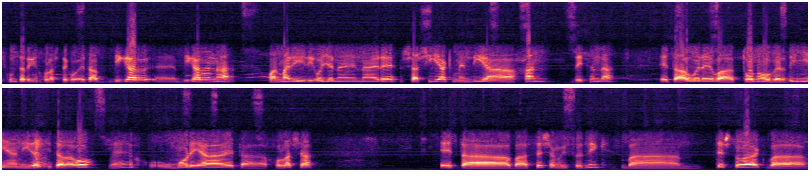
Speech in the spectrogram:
izkuntzarekin jolasteko. Eta bigar, e, bigarrena, Juan Mari irigoienena ere, sasiak mendia jan, deitzen da, eta hau ere, ba, tono berdinean idatzita dago, eh? umorea eta jolasa, eta ba ze esango dizuet nik? Ba testoak ba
